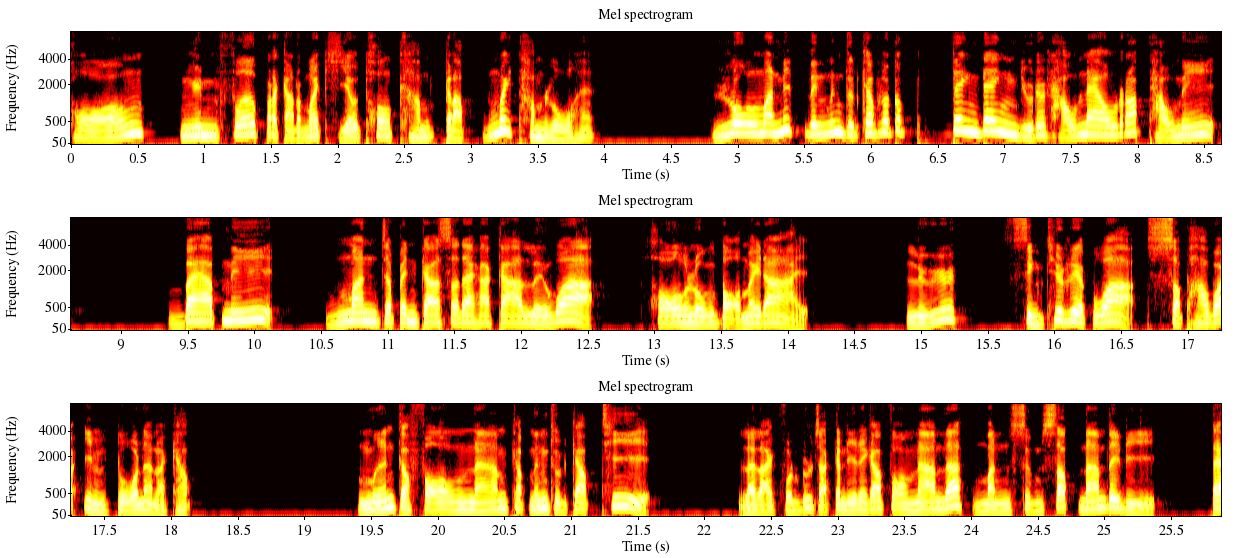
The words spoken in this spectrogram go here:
ของเงินเฟ้อประกาศออกมาเขียวทองคำกลับไม่ทำโลฮะลงมานิดหนึ่งนั่นจุดครับแล้วก็เด้งๆอยู่แถวแนวรับแถวนี้ แบบนี้มันจะเป็นการแสดงอาการเลยว่าทองลงต่อไม่ได้ หรือสิ่งที่เรียกว่าสภาวะอิ่มตัวนั่นแหละครับ เหมือนกับฟองน้ำครับนั่นจุดครับที่หลายๆ คนรู้จักกันดีนะครับฟองน้ำนะมันซึมซับน้ำได้ดี แต่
